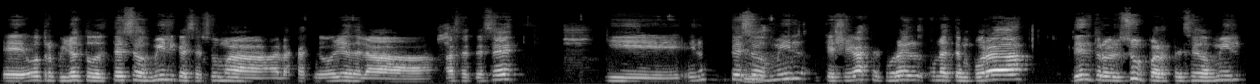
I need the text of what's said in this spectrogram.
eh, otro piloto del TC2000 que se suma a las categorías de la ACTC. Y en un TC2000 que llegaste a correr una temporada dentro del Super TC2000,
